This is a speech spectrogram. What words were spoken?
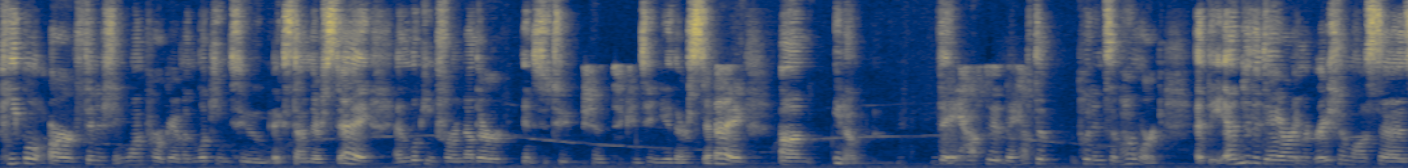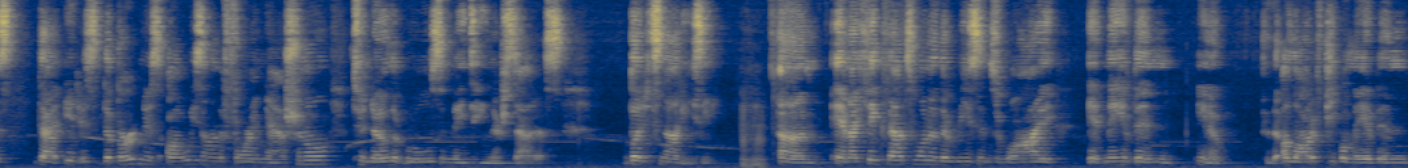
people are finishing one program and looking to extend their stay and looking for another institution to continue their stay, um, you know, they have to they have to put in some homework. At the end of the day, our immigration law says that it is the burden is always on the foreign national to know the rules and maintain their status, but it's not easy. Mm-hmm. Um, and I think that's one of the reasons why it may have been, you know, a lot of people may have been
